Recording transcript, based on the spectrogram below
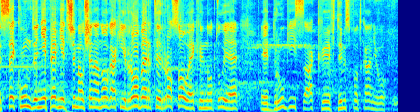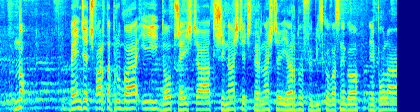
sekundy. Niepewnie trzymał się na nogach i Robert Rosołek notuje drugi sak w tym spotkaniu. No, będzie czwarta próba i do przejścia 13-14 yardów blisko własnego pola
